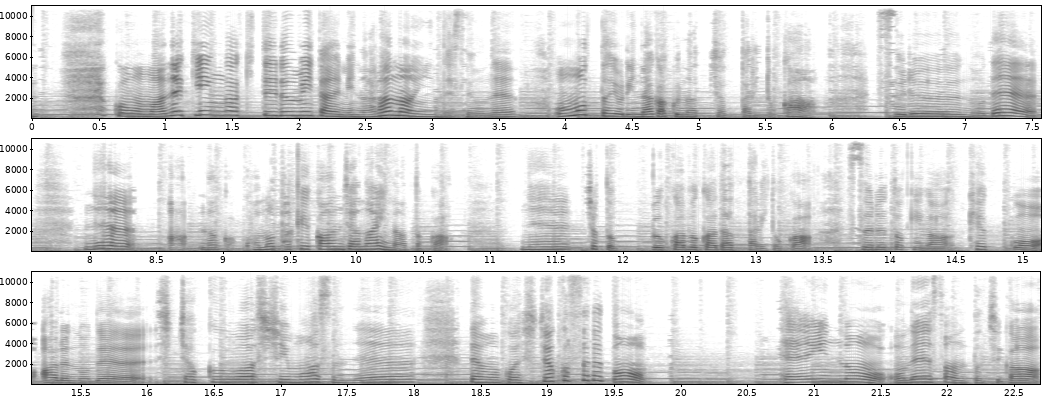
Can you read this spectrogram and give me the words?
このマネキンが着てるみたいにならないんですよね。思ったより長くなっちゃったりとかするのでねあなんかこの丈感じゃないなとかねちょっとブカブカだったりとかする時が結構あるので試着はしますね。でもこれ試着すると店員のお姉さんたちが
